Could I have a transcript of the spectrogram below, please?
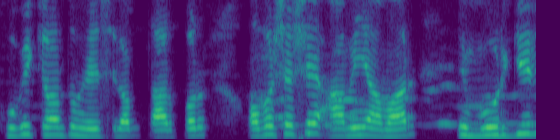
খুবই ক্লান্ত হয়েছিলাম। তারপর অবশেষে আমি আমার এই মুরগির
